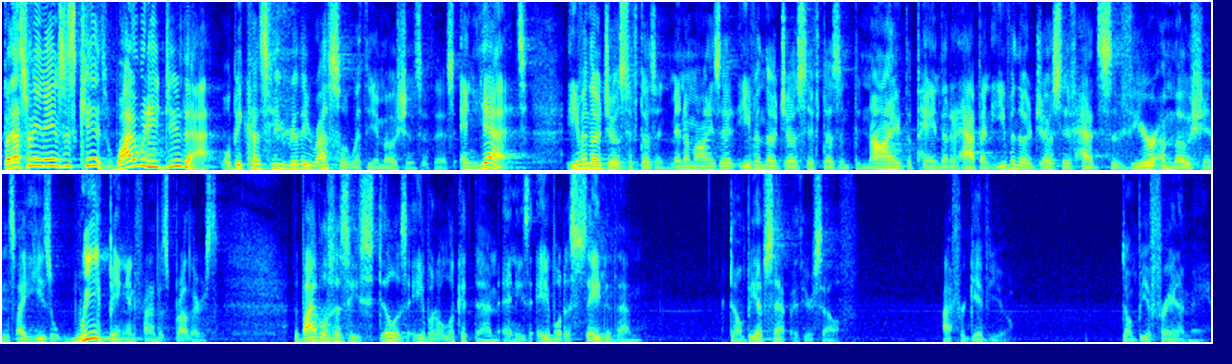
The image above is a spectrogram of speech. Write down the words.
but that's what he names his kids. Why would he do that? Well, because he really wrestled with the emotions of this. And yet, even though Joseph doesn't minimize it, even though Joseph doesn't deny the pain that had happened, even though Joseph had severe emotions, like he's weeping in front of his brothers, the Bible says he still is able to look at them and he's able to say to them, Don't be upset with yourself. I forgive you. Don't be afraid of me.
